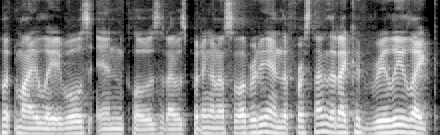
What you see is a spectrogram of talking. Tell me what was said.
put my labels in clothes that I was putting on a celebrity, and the first time that I could really like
